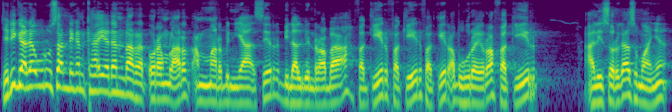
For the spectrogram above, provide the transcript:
Jadi gak ada urusan dengan kaya dan melarat. Orang melarat Ammar bin Yasir, Bilal bin Rabah, fakir, fakir, fakir, Abu Hurairah, fakir, ahli surga semuanya.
